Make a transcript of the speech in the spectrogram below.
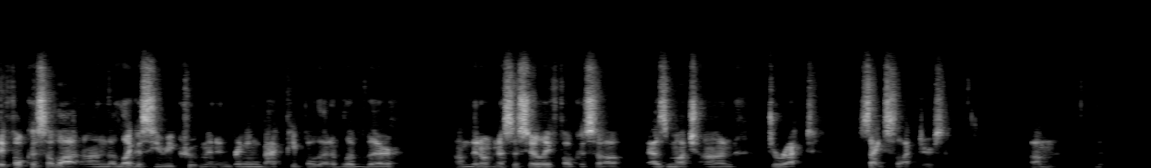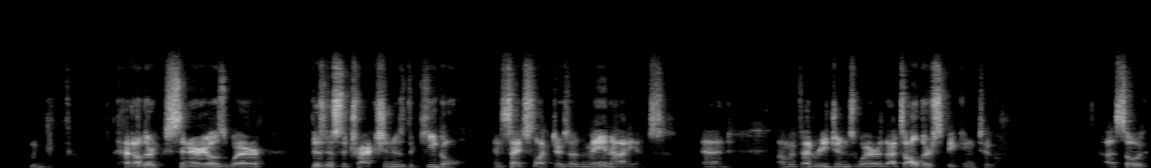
they focus a lot on the legacy recruitment and bringing back people that have lived there. Um, they don't necessarily focus uh, as much on direct site selectors. Um, we had other scenarios where business attraction is the key goal and site selectors are the main audience. And um, we've had regions where that's all they're speaking to. Uh, so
